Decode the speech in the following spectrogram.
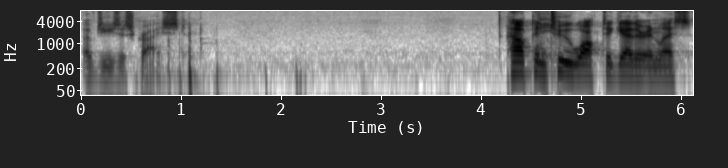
of Jesus Christ. How can two walk together unless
